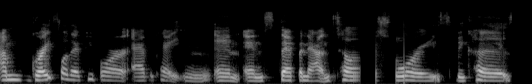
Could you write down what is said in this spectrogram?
I'm grateful that people are advocating and and stepping out and telling stories because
